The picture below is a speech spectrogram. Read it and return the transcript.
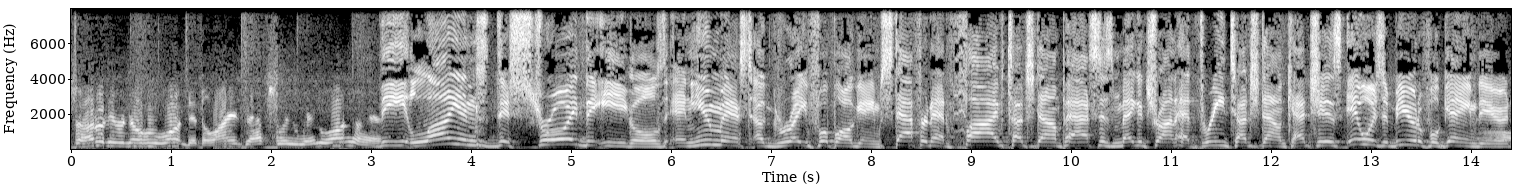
So I don't even know who won. Did the Lions actually win one? Or? The Lions destroyed the Eagles, and you missed a great football game. Stafford had five touchdown passes. Megatron had three touchdown catches. It was a beautiful game, dude.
